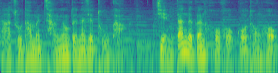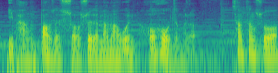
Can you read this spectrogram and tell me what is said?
拿出他们常用的那些图卡。”简单的跟吼吼沟通后，一旁抱着熟睡的妈妈问吼吼怎么了？畅畅说，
